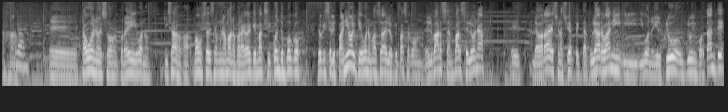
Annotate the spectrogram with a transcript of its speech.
Ajá. Eh, está bueno eso, por ahí, bueno, quizás ah, vamos a hacer una mano para ver que Maxi cuente un poco lo que es el español, que bueno, más allá de lo que pasa con el Barça en Barcelona, eh, la verdad es una ciudad espectacular, Bani, y, bueno, y el club, un club importante.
